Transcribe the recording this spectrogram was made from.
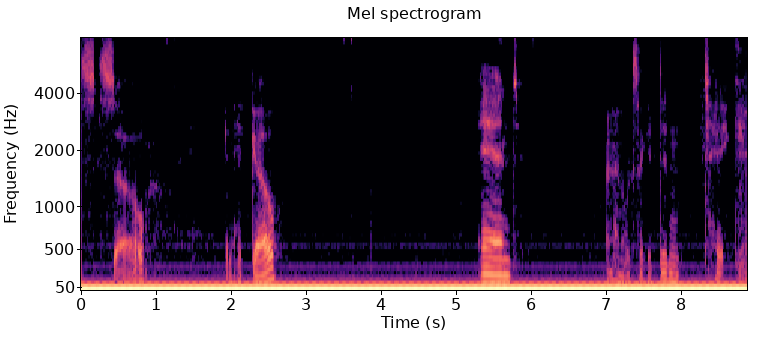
So, gonna hit go. And uh, it looks like it didn't take.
